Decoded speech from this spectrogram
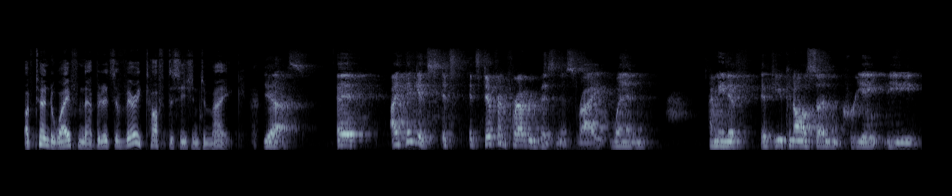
I've turned away from that. But it's a very tough decision to make. Yes, and I think it's it's it's different for every business, right? When I mean, if if you can all of a sudden create the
